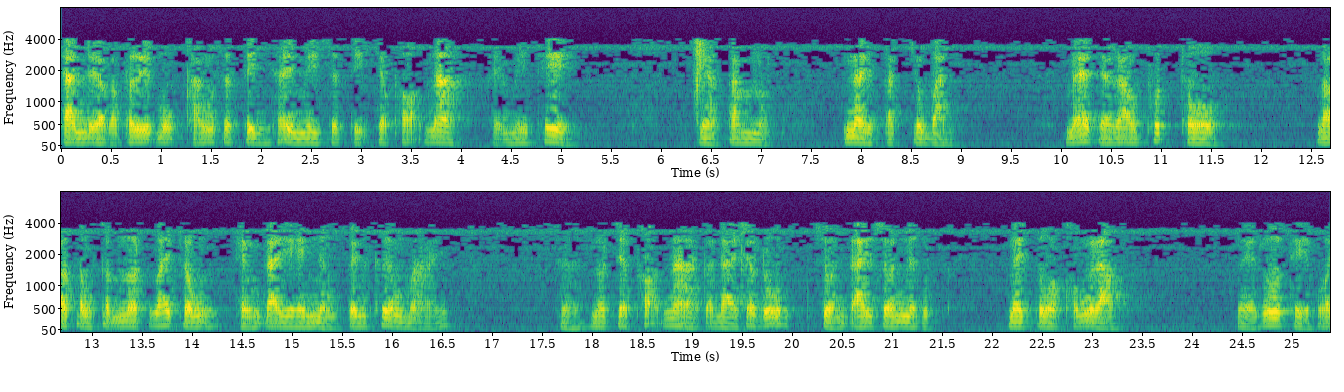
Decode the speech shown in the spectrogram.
ท่านเรียกว่าปริมุขขังสติให้มีสติเฉพาะหน้า ให้มีที่เนี่ยกำหนดในปัจจุบัน แม้แต่เราพุทโธเราต้องกำหนดไว้ตรงแห่งใดแห่งหนึ่งเป็นเครื่องหมาย เราเฉพาะหน้าก็ได้จะรู้ส่วนใดส่วนหนึ่งในตัวของเราในรู้ที่หัว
